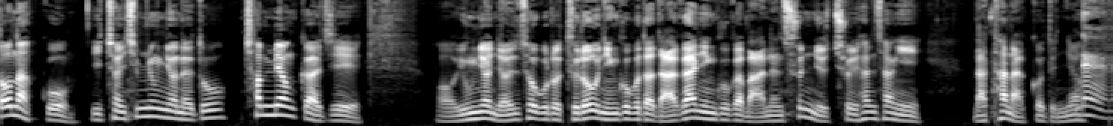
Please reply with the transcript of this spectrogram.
떠났고 2016년에도 1,000명까지 어 6년 연속으로 들어온 인구보다 나간 인구가 많은 순유출 현상이 나타났거든요. 네.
